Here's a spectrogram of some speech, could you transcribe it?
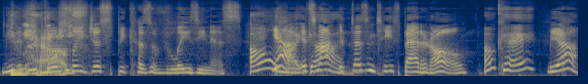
You it's have? mostly just because of laziness. Oh, yeah, it's God. not. It doesn't taste bad at all. Okay. Yeah,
